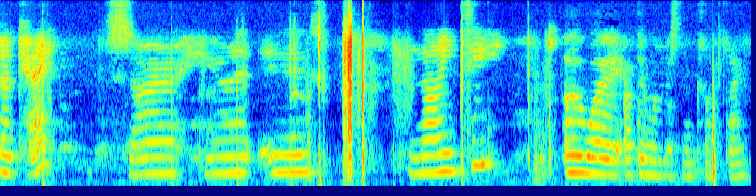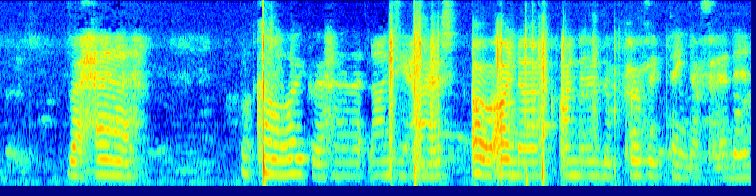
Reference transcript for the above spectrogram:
Okay, so here it is 90. Oh, wait, I think we're missing something. The hair. I kind of like the hair that 90 has. Oh, I know, I know the perfect thing to fit in.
